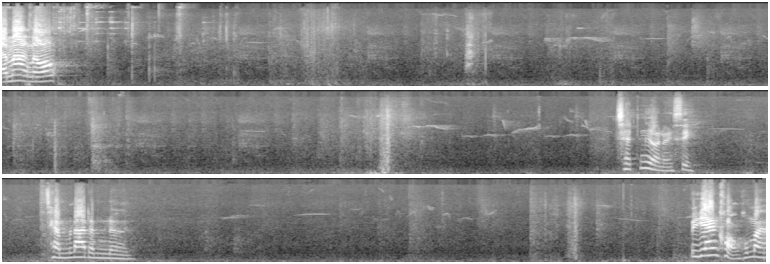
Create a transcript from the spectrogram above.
ใจมากน้อง เช็ดเหงื่อหน่อยสิ แชมป์ราชดำเนิน ไปแย่งของเขามา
